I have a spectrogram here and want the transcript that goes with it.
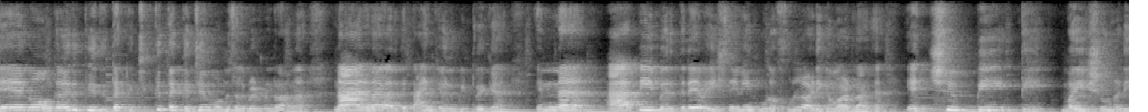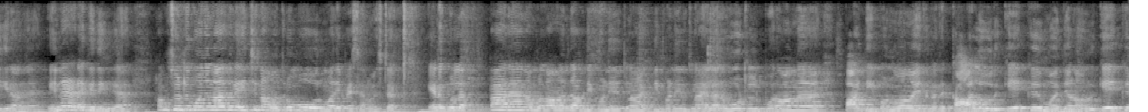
மேகம் கருக்கு இது தக்கு சிக்கு தக்கு ஜிம் அப்படின்னு செலிப்ரேட் பண்ணுறாங்க நான் என்ன எல்லாருக்கும் தேங்க்யூ அனுப்பிட்டு இருக்கேன். என்ன? ஹாப்பி பர்த்டே வைஷ்ணவின்னு கூட ஃபுல்லாக அடிக்க மாட்டுறாங்க ஹெச்பிடி வைஷுன்னு அடிக்கிறாங்க என்ன நடக்குதுங்க? அப்படின்னு சொல்லிட்டு கொஞ்ச நேரத்தில் கழிச்சு நான் வந்து ரொம்ப ஒரு மாதிரி பேச ஆரம்பிச்சிட்டேன். எனக்குள்ள பாரு நம்மலாம் வந்து அப்படி பண்ணியிருக்கலாம் இப்படி பண்ணியிருக்கலாம் எல்லோரும் ஹோட்டல் போகிறாங்க பார்ட்டி பண்ணுவாங்க. இதில் காலை காலைல ஒரு கேக்கு மத்தியானம் ஒரு கேக்கு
